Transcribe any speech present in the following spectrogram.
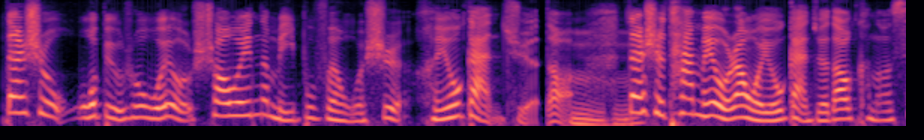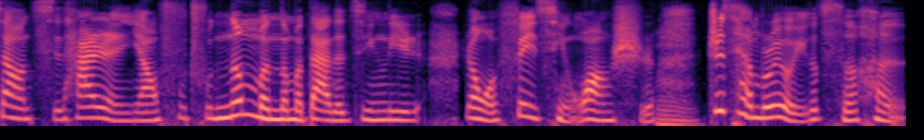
但是我比如说我有稍微那么一部分我是很有感觉的，但是他没有让我有感觉到可能像其他人一样付出那么那么大的精力让我废寝忘食。之前不是有一个词很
